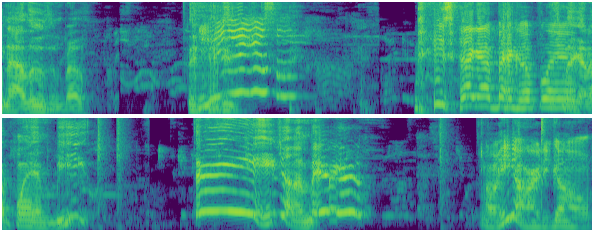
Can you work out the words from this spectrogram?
not losing, bro. Yes. he said, I got backup plan. got a plan B. Dang, he trying to marry her? Oh, he already gone.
